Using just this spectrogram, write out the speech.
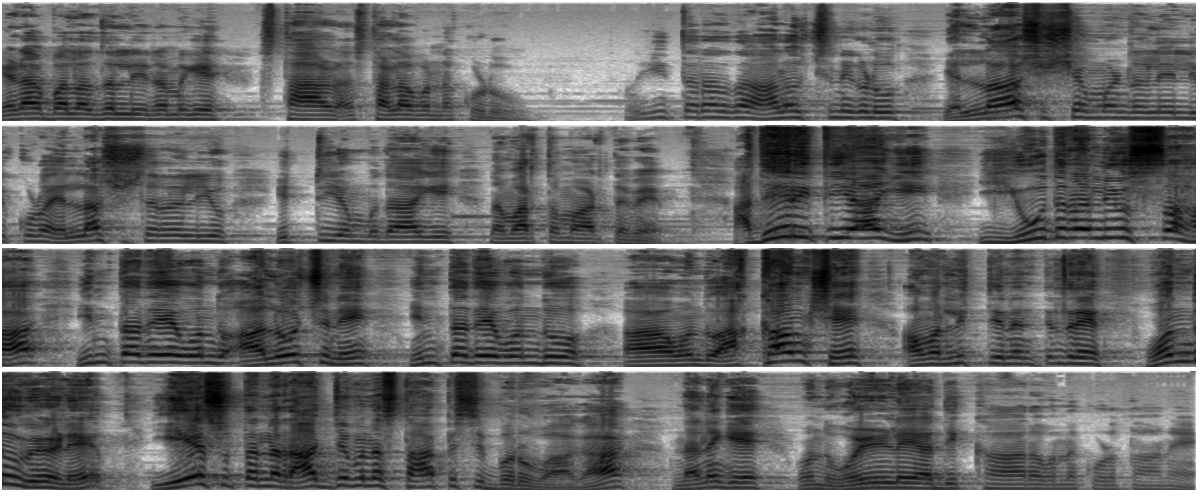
ಎಡಬಲದಲ್ಲಿ ನಮಗೆ ಸ್ಥಳ, ಸ್ಥಳವನ್ನು ಕೊಡು. ಈ ಥರದ ಆಲೋಚನೆಗಳು ಎಲ್ಲ ಶಿಷ್ಯ ಮಂಡಳಿಯಲ್ಲಿ ಕೂಡ, ಎಲ್ಲ ಶಿಷ್ಯರಲ್ಲಿಯೂ ಇತ್ತು ಎಂಬುದಾಗಿ ನಾವು ಅರ್ಥ ಮಾಡ್ತೇವೆ. ಅದೇ ರೀತಿಯಾಗಿ ಈ ಯೂದನಲ್ಲಿಯೂ ಸಹ ಇಂಥದೇ ಒಂದು ಆಲೋಚನೆ, ಇಂಥದೇ ಒಂದು ಒಂದು ಆಕಾಂಕ್ಷೆ ಅವನಲ್ಲಿತ್ತೇನಂತೇಳಿದ್ರೆ ಒಂದು ವೇಳೆ ಯೇಸು ತನ್ನ ರಾಜ್ಯವನ್ನು ಸ್ಥಾಪಿಸಿ ಬರುವಾಗ ನನಗೆ ಒಂದು ಒಳ್ಳೆಯ ಅಧಿಕಾರವನ್ನು ಕೊಡ್ತಾನೆ.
